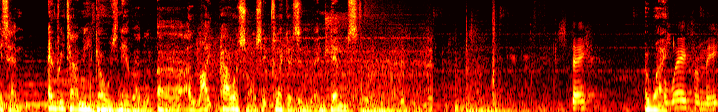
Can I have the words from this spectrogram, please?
It's him. Every time he goes near a, uh, a light power source, it flickers and, and dims Stay away. away from me.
